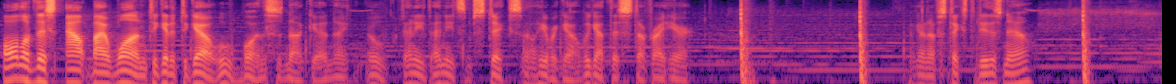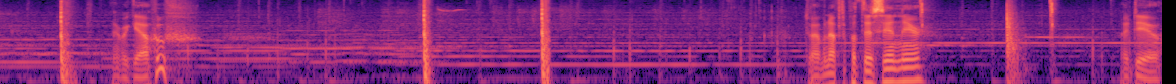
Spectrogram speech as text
all of this out by one to get it to go. Oh boy, this is not good. I, oh, I need I need some sticks. Oh, here we go. We got this stuff right here. I got enough sticks to do this now. There we go. Whew. Do I have enough to put this in here? I do.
